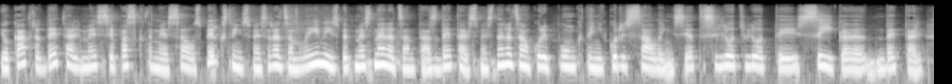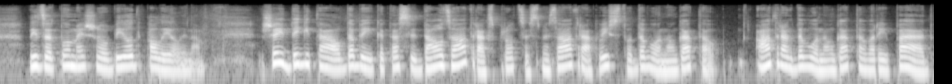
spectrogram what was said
Jo katra detaļa, mēs, ja paskatāmies savus pirkstiņus, mēs redzam līnijas, bet mēs neredzam tās detaļas, mēs neredzam, kur ir punkti punktiņi, kur ir saliņas. Ja? Tas ir ļoti, ļoti sīka detaļa. Līdz ar to mēs šo bildi palielinām. Šeit digitāli dabīgi, ka tas ir daudz ātrāks process. Mēs ātrāk visu to dabūjam gatavu. Ātrāk dabūjam gatavu arī pēdu.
